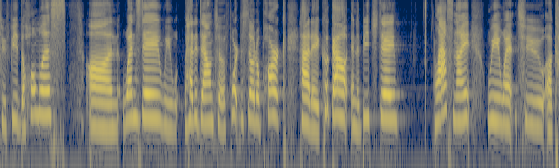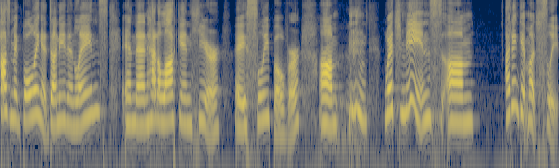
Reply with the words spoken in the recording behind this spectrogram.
to feed the homeless. On Wednesday, we w- headed down to Fort DeSoto Park, had a cookout and a beach day. Last night, we went to Cosmic Bowling at Dunedin Lanes and then had a lock in here, a sleepover, um, which means um, I didn't get much sleep.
